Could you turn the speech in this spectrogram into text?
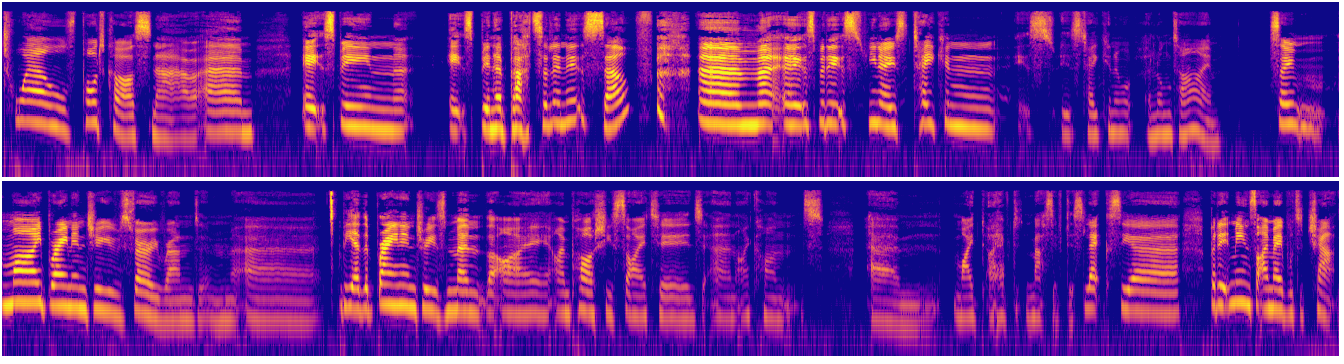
twelve podcasts now. Um, it's been it's been a battle in itself. Um, it's but it's you know it's taken it's it's taken a, a long time. So my brain injury was very random. Uh, but yeah, the brain injuries meant that I I'm partially sighted and I can't. Um, my I have massive dyslexia, but it means that I'm able to chat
